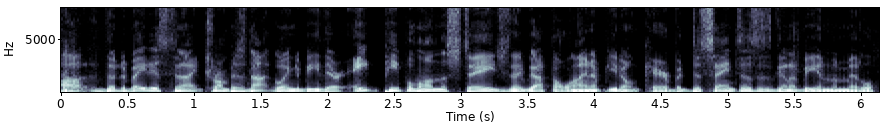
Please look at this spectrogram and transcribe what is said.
Uh, the debate is tonight. Trump is not going to be there. Eight people on the stage. They've got the lineup. You don't care. But DeSantis is going to be in the middle.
